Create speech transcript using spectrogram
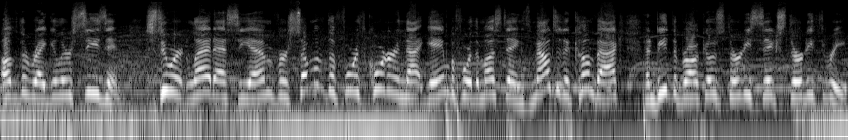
of the regular season. Stuart led SEM for some of the fourth quarter in that game before the Mustangs mounted a comeback and beat the Broncos 36 33.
